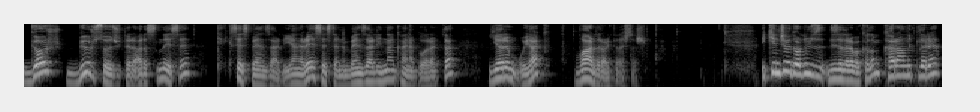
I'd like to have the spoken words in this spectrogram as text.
Gör, bür sözcükleri arasında ise tek ses benzerliği yani R seslerinin benzerliğinden kaynaklı olarak da yarım uyak vardır arkadaşlar. İkinci ve dördüncü dizelere bakalım. Karanlıkları,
